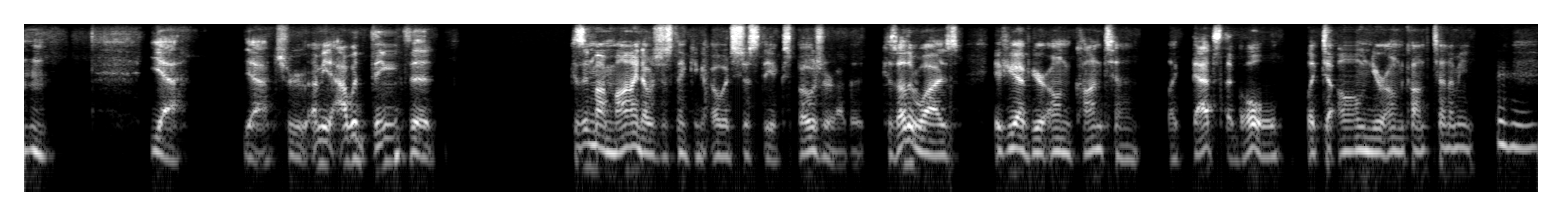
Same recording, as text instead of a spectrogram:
Mhm. Yeah. Yeah, true. I mean, I would think that because in my mind, I was just thinking, oh, it's just the exposure of it. Because otherwise, if you have your own content, like that's the goal, like to own your own content. I mean, hmm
